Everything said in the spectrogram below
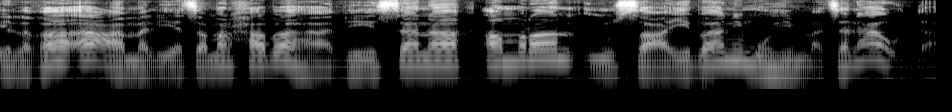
إلغاء عملية مرحبا هذه السنة امران يصعبان مهمة العودة.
